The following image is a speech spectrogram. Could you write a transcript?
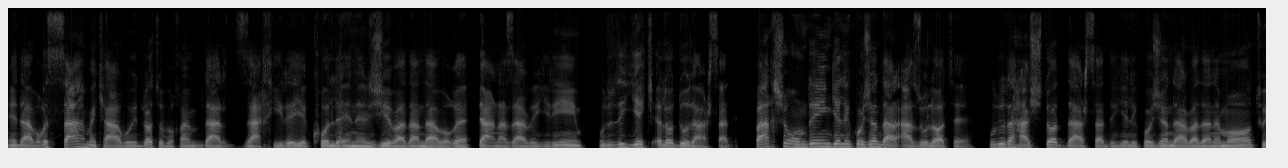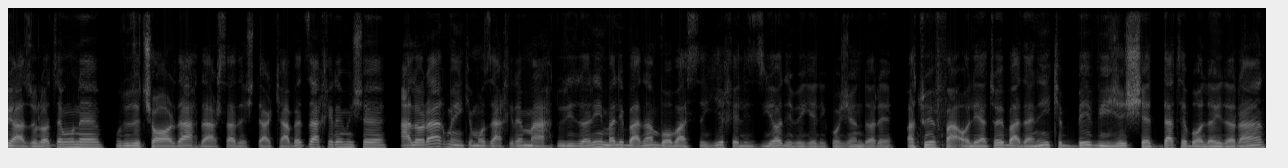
یعنی در واقع سهم کربوهیدرات رو بخوایم در ذخیره کل انرژی بدن در واقع در نظر بگیریم حدود یک الی دو درصده. بخش عمده این گلیکوژن در عضلاته. حدود 80 درصد گلیکوژن در بدن ما توی عضلاتمونه. حدود 14 درصدش در کبد ذخیره میشه. علیرغم اینکه ما ذخیره محدودی داریم ولی بدن وابستگی خیلی زیادی به گلیکوژن داره و توی فعالیت های بدنی که به ویژه شدت بالایی دارن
